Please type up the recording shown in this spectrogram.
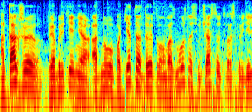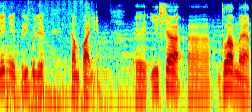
А также приобретение одного пакета дает вам возможность участвовать в распределении прибыли компании. Э, и вся а, главная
